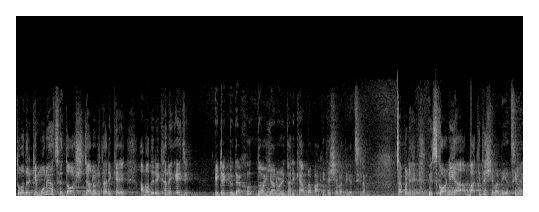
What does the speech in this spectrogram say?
তোমাদের কি মনে আছে? দশ জানুয়ারি তারিখে আমাদের এখানে এই যে, এটা একটু দেখো, দশ জানুয়ারি তারিখে আমরা বাকিতে সেবা দিয়েছিলাম। তার মানে মিস কর্নিয়া বাকিতে সেবা দিয়েছিলেন।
